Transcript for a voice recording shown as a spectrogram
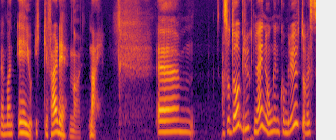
Men man er jo ikke ferdig. Nei. Nei. Ehm, så da bruker jeg når ungen kommer ut, og hvis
